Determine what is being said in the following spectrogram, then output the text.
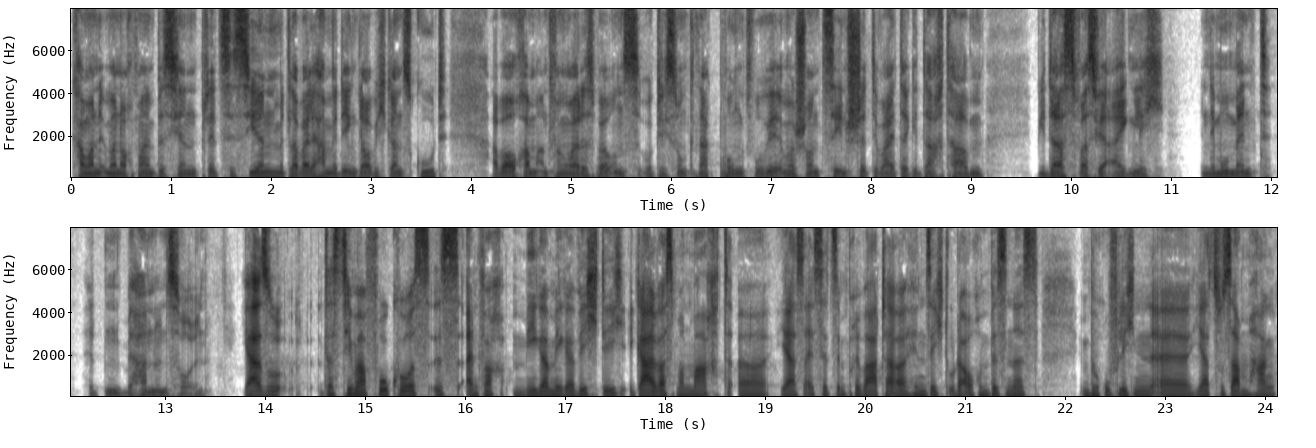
kann man immer noch mal ein bisschen präzisieren. Mittlerweile haben wir den, glaube ich, ganz gut. Aber auch am Anfang war das bei uns wirklich so ein Knackpunkt, wo wir immer schon zehn Schritte weiter gedacht haben, wie das, was wir eigentlich in dem Moment hätten behandeln sollen. Ja, also das Thema Fokus ist einfach mega, mega wichtig, egal was man macht. Äh, ja, sei es jetzt in privater Hinsicht oder auch im Business, im beruflichen äh, ja, Zusammenhang.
